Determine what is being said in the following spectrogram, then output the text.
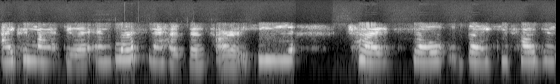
I could not do it. And bless my husband's heart. He tried so like he tried to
